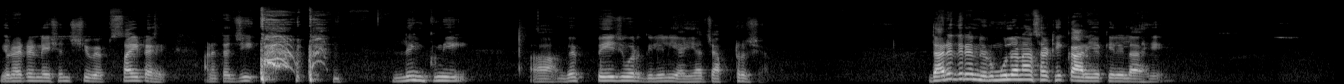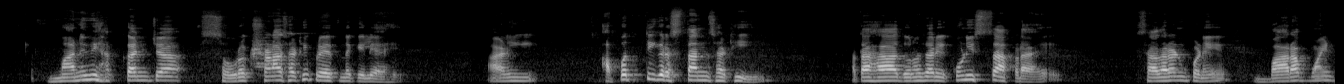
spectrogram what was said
युनायटेड नेशन्सची वेबसाईट आहे आणि त्याची लिंक मी वेब पेजवर दिलेली आहे या चॅप्टरच्या. दारिद्र्य निर्मूलनासाठी कार्य केलेलं आहे. मानवी हक्कांच्या संरक्षणासाठी प्रयत्न केले आहेत. आणि आपत्तीग्रस्तांसाठी आता हा दोन हजार एकोणीसचा आकडा आहे. साधारणपणे बारा पॉईंट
